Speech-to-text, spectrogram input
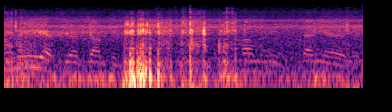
How many years you are jumping? How many? 10 years.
